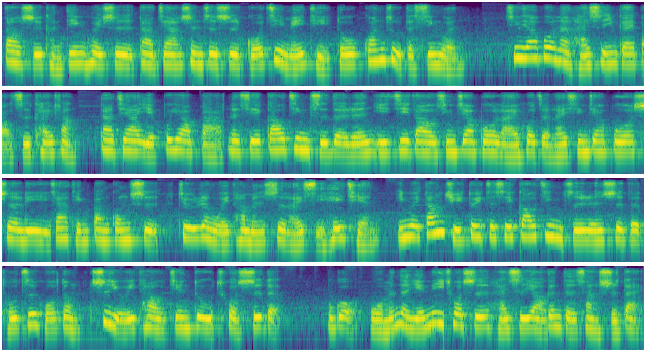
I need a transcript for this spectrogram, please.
到时肯定会是大家甚至是国际媒体都关注的新闻。新加坡呢，还是应该保持开放。大家也不要把那些高净值的人移居到新加坡来，或者来新加坡设立家庭办公室，就认为他们是来洗黑钱。因为当局对这些高净值人士的投资活动是有一套监督措施的。不过，我们的严厉措施还是要跟得上时代，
